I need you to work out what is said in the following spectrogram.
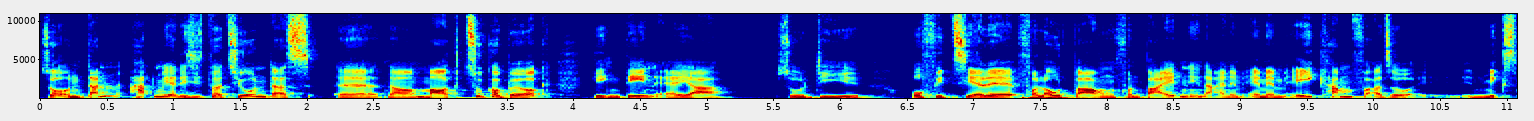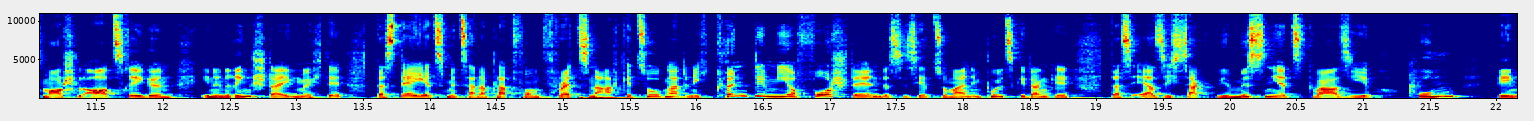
So, und dann hatten wir ja die Situation, dass äh, der Mark Zuckerberg, gegen den er ja so die offizielle Verlautbarung von beiden in einem MMA-Kampf, also in Mixed Martial Arts Regeln, in den Ring steigen möchte, dass der jetzt mit seiner Plattform Threads nachgezogen hat. Und ich könnte mir vorstellen, das ist jetzt so mein Impulsgedanke, dass er sich sagt, wir müssen jetzt quasi um den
